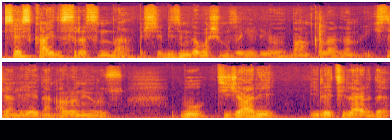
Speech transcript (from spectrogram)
Ses kaydı sırasında işte bizim de başımıza geliyor. Bankalardan, hı. Y'den aranıyoruz. Bu ticari iletilerde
